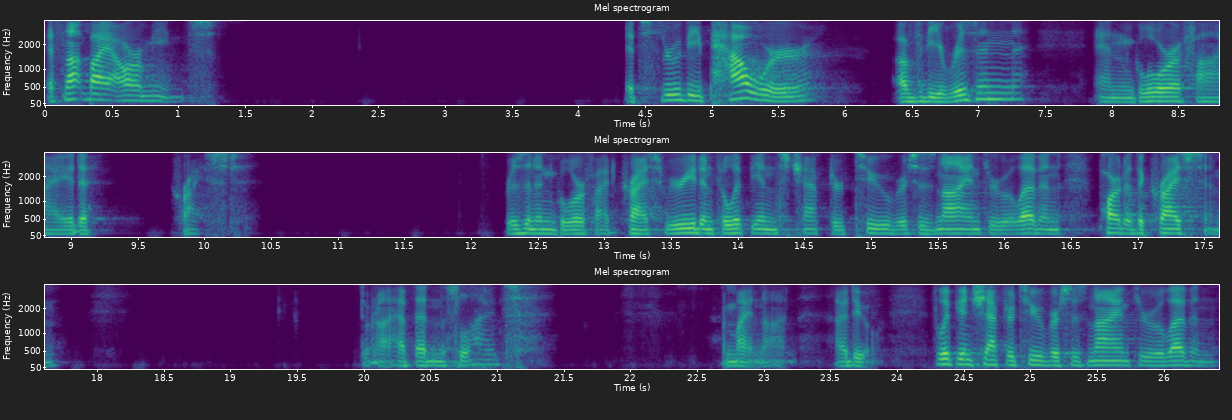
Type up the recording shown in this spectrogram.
it's not by our means. It's through the power of the risen and glorified Christ. Risen and glorified Christ. We read in Philippians chapter 2, verses 9 through 11, part of the Christ hymn. Do not have that in the slides. I might not. I do. Philippians chapter 2, verses 9 through 11.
